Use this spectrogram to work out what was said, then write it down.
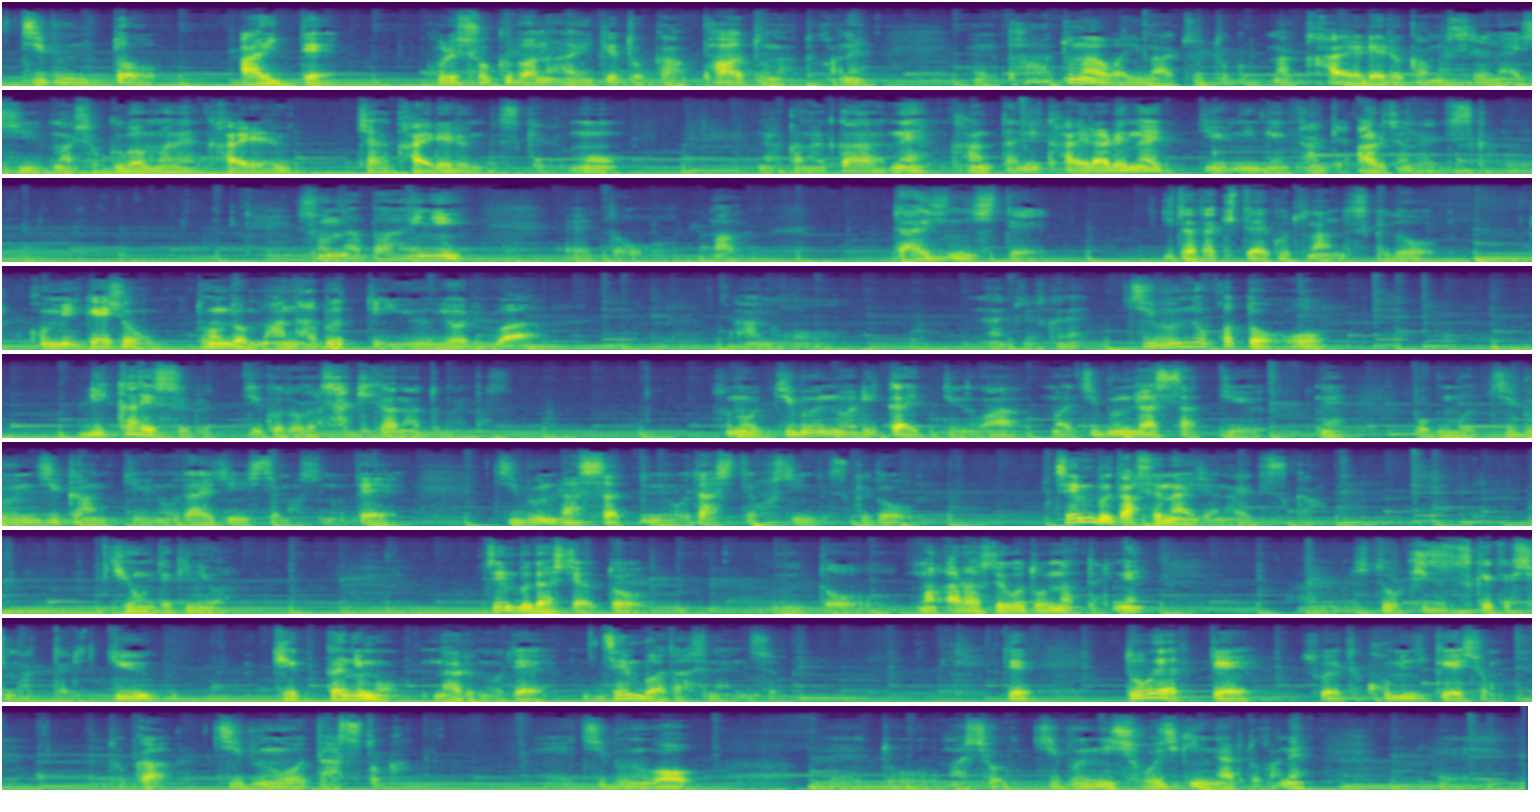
自分と相手これ職場の相手とかパートナーとかねパートナーは今ちょっと、まあ、変えれるかもしれないし、まあ、職場もね変えれるっちゃ変えれるんですけれどもなかなかね簡単に変えられないっていう人間関係あるじゃないですか。そんな場合に、えーとまあ、大事にしていただきたいことなんですけどコミュニケーションをどんどん学ぶっていうよりはあの何て言うんですかね自分のことを理解するっていうことが先かなと思います。その自分の理解っていうのは、まあ、自分らしさっていうね僕も自分時間っていうのを大事にしてますので自分らしさっていうのを出してほしいんですけど全部出せないじゃないですか基本的には。全部出しちゃうと,、うんとまあ、争い事になったりね人を傷つけてしまったりっていう結果にもなるので全部は出せないんですよ。でどうやってそうやってコミュニケーションとか自分を出すとか、えー、自分を、えーとまあ、しょ自分に正直になるとかね、え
